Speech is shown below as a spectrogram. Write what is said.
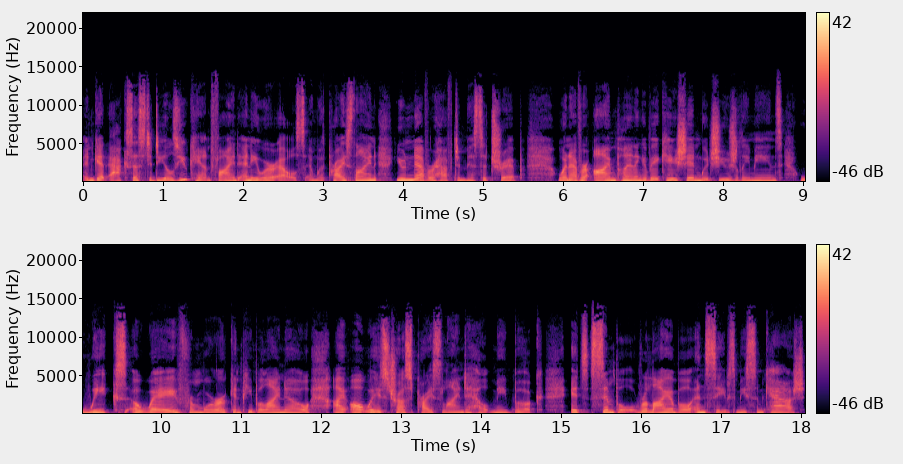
and get access to deals you can't find anywhere else. And with Priceline, you never have to miss a trip. Whenever I'm planning a vacation, which usually means weeks away from work and people I know, I always trust Priceline to help me book. It's simple, reliable, and saves me some cash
